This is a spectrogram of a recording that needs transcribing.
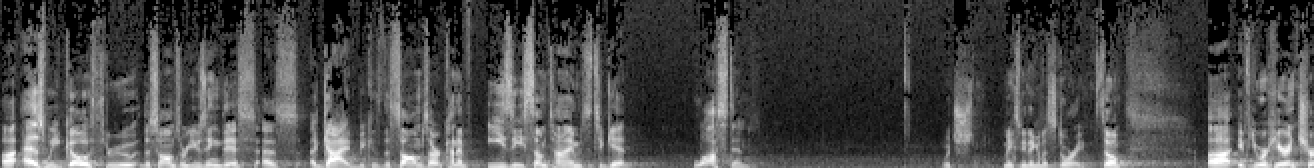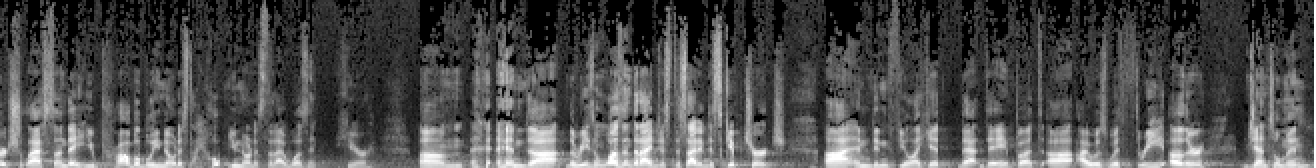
uh, as we go through the Psalms, we're using this as a guide because the Psalms are kind of easy sometimes to get lost in, which makes me think of a story. So, uh, if you were here in church last Sunday, you probably noticed, I hope you noticed that I wasn't here. Um, and uh, the reason wasn't that I just decided to skip church uh, and didn't feel like it that day, but uh, I was with three other gentlemen,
